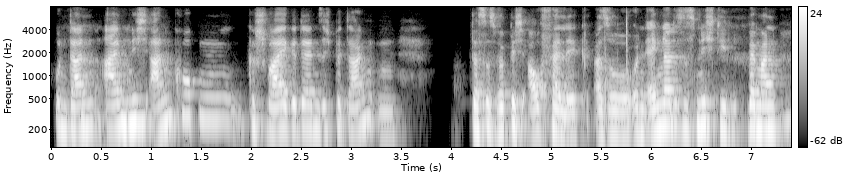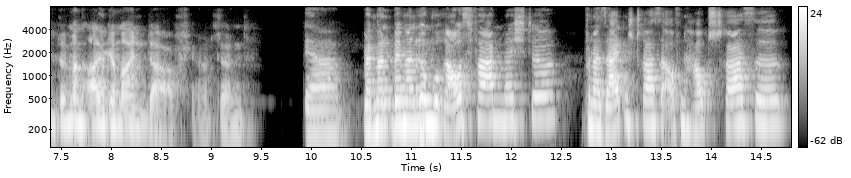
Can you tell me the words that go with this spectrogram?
und dann einem nicht angucken, geschweige denn sich bedanken das ist wirklich auffällig. Also in England ist es nicht die, wenn man. Wenn man allgemein darf, ja, dann. Ja, wenn man, wenn man irgendwo rausfahren möchte, von der Seitenstraße auf eine Hauptstraße,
